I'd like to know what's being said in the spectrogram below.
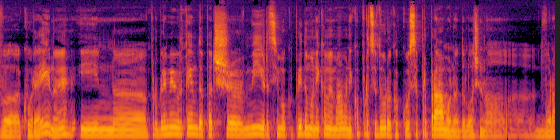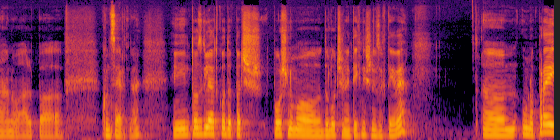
v Koreji, ne, in, problem je bil v tem, da pač mi recimo, ko pridemo nekam, imamo neko proceduro, kako se pripravimo na določeno dvorano ali pa koncert, ne. In to izgleda tako, da pač pošljemo določene tehnične zahteve, vnaprej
